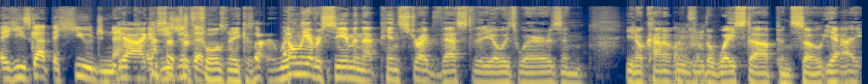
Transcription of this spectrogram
He's got the huge neck. Yeah, I guess he's that's what just a- fools me because we only ever see him in that pinstripe vest that he always wears, and you know, kind of like Mm-hmm. from the waist up. And so, yeah, I,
